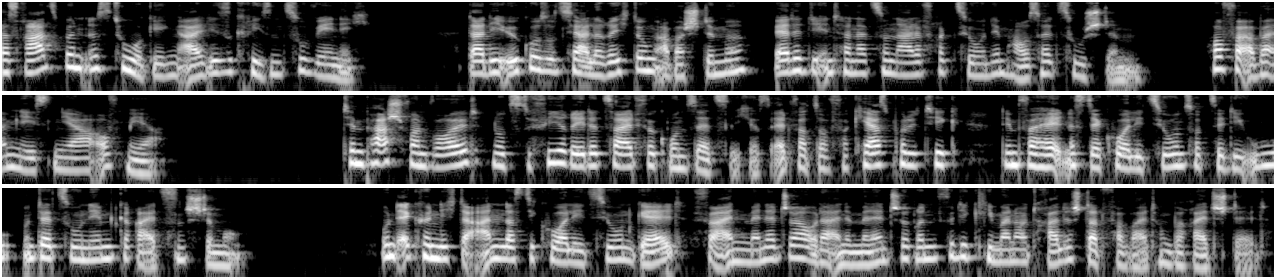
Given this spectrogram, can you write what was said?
Das Ratsbündnis tue gegen all diese Krisen zu wenig. Da die ökosoziale Richtung aber stimme, werde die internationale Fraktion dem Haushalt zustimmen, hoffe aber im nächsten Jahr auf mehr. Tim Pasch von Volt nutzte viel Redezeit für Grundsätzliches, etwa zur Verkehrspolitik, dem Verhältnis der Koalition zur CDU und der zunehmend gereizten Stimmung. Und er kündigte an, dass die Koalition Geld für einen Manager oder eine Managerin für die klimaneutrale Stadtverwaltung bereitstellt.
